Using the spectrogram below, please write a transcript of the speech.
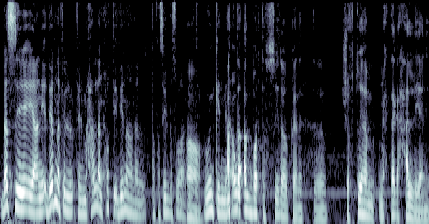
بس يعني قدرنا في في المحلة نحط إيدينا على التفاصيل بسرعة آه ويمكن من اول أكبر تفصيلة كانت آه، شفتوها محتاجة حل يعني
